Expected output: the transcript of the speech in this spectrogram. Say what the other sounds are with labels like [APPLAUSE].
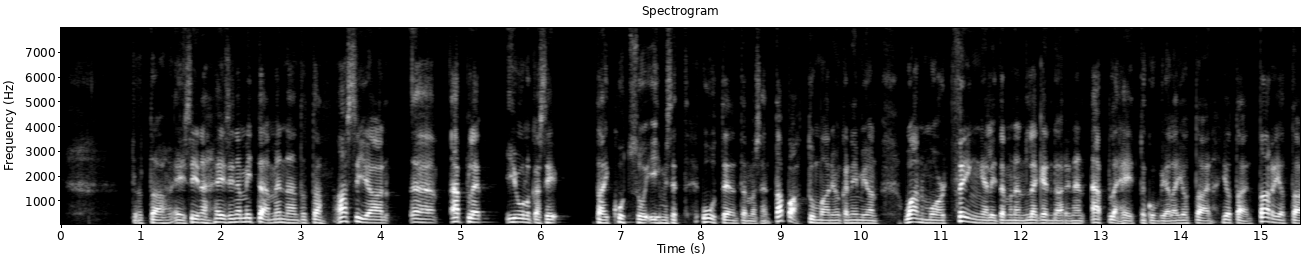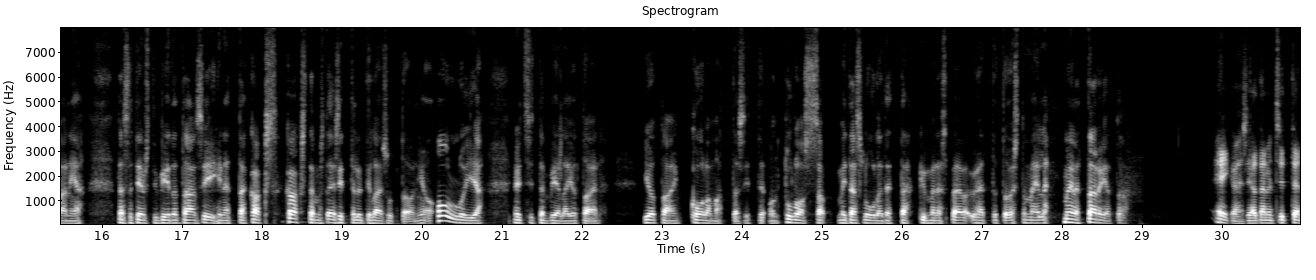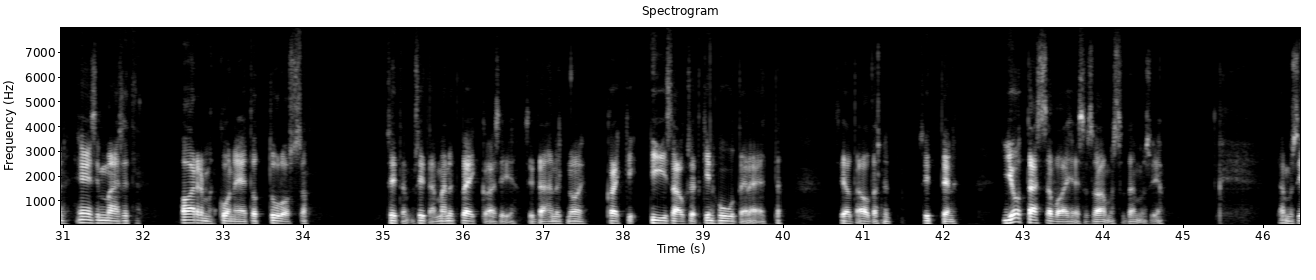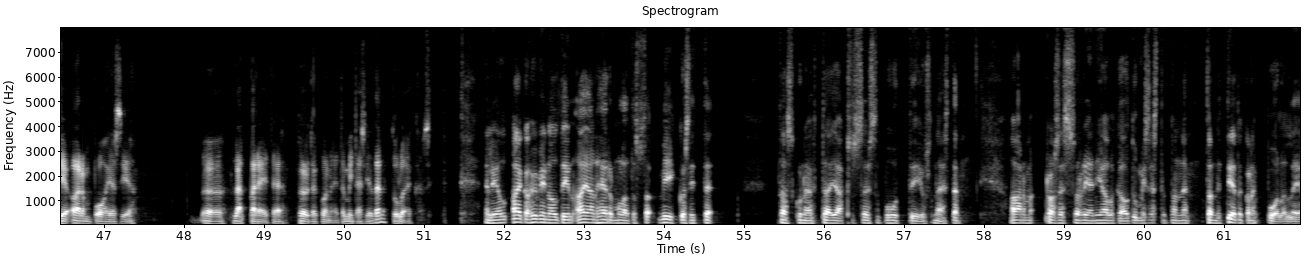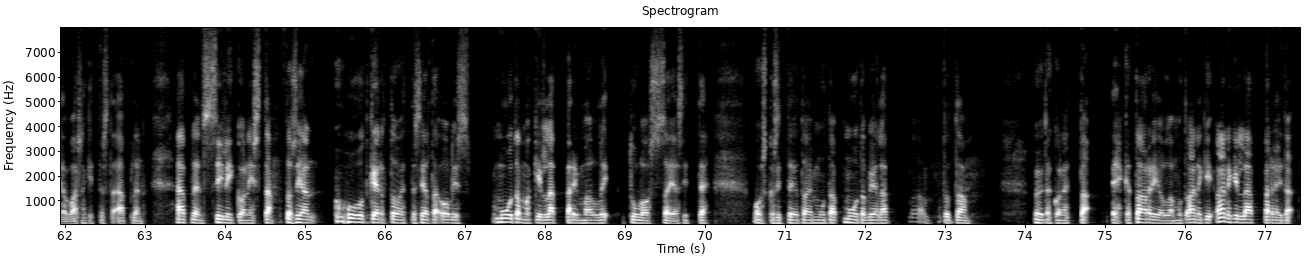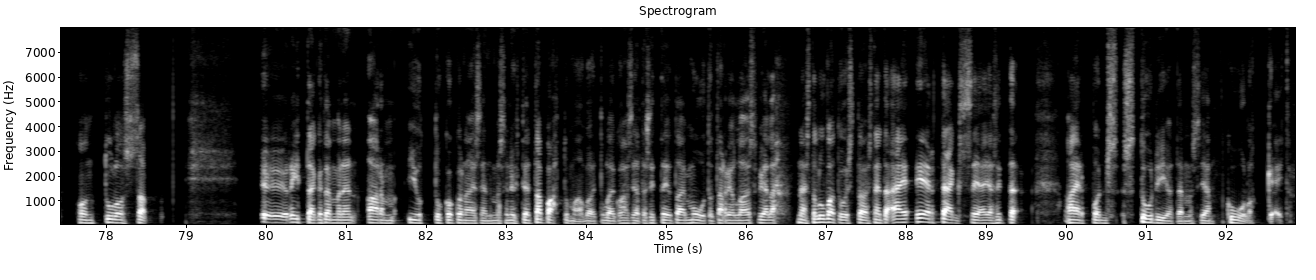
Tota, ei, siinä, ei siinä mitään, mennään tota asiaan. Ää, Apple julkaisi tai kutsui ihmiset uuteen tämmöiseen tapahtumaan, jonka nimi on One More Thing, eli tämmöinen legendaarinen Apple-heitto, kun vielä jotain, jotain tarjotaan. Ja tässä tietysti viitataan siihen, että kaksi, kaksi tämmöistä esittelytilaisuutta on jo ollut ja nyt sitten vielä jotain, jotain kolmatta sitten on tulossa. Mitäs luulet, että 10. päivä 11. meille, meille tarjotaan? Eiköhän sieltä nyt sitten ensimmäiset ARM-koneet ole tulossa. Sitä, sitä mä nyt veikkaisin ja sitähän nyt noin kaikki tiisauksetkin huutelee, että sieltä oltaisiin nyt sitten jo tässä vaiheessa saamassa tämmöisiä, tämmöisiä ARM-pohjaisia ö, läppäreitä ja pöytäkoneita, mitä sieltä nyt tuleekaan sitten. Eli aika hyvin oltiin ajan hermolla tuossa viikko sitten taskunäyttää jaksossa, jossa puhuttiin just näistä ARM-prosessorien jalkautumisesta tonne, tonne tietokonepuolelle ja varsinkin tästä Applen, Applen silikonista. Tosiaan huhut kertoo, että sieltä olisi muutamakin läppärimalli tulossa ja sitten olisiko sitten jotain muuta, muuta vielä äh, tota, pöytäkonetta ehkä tarjolla, mutta ainakin, ainakin läppäreitä on tulossa – riittääkö tämmöinen ARM-juttu kokonaisen tämmöisen yhteen tapahtumaan vai tuleekohan sieltä sitten jotain muuta? Tarjolla olisi vielä näistä luvatuista, olisi näitä AirTagsia ja sitten AirPods Studio tämmöisiä kuulokkeita.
